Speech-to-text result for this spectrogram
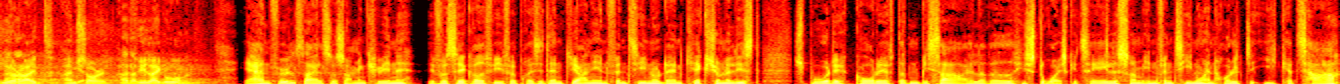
You're right. I'm sorry. I feel like a woman. Ja, han følte sig altså som en kvinde. Det forsikrede FIFA-præsident Gianni Infantino, da en kæk journalist spurgte kort efter den bizarre allerede historiske tale, som Infantino han holdt i Katar,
